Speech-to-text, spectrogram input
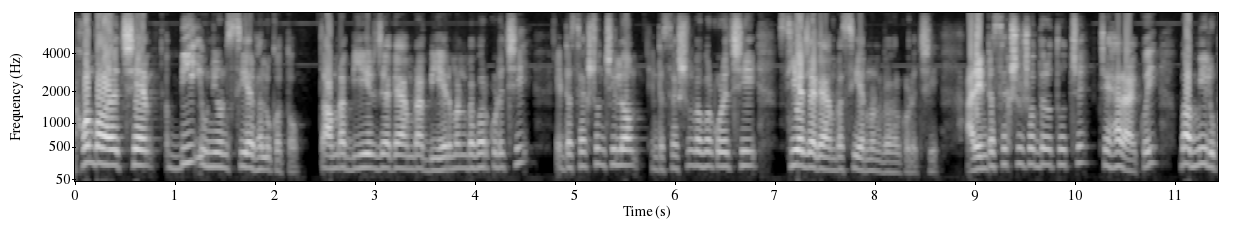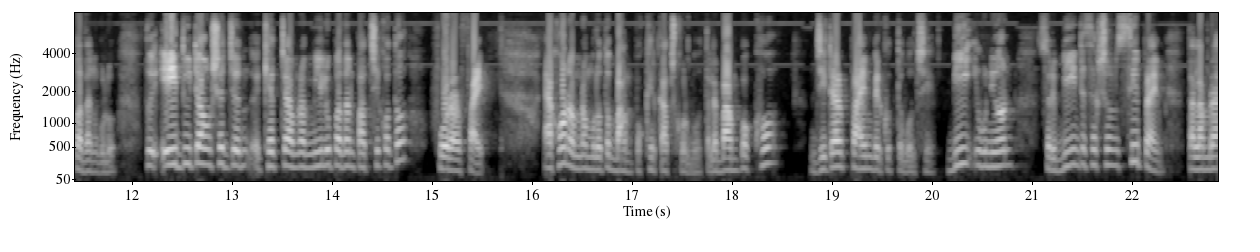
এখন বলা হচ্ছে বি ইউনিয়ন সি এর ভ্যালু কত? তো আমরা বি এর জায়গায় আমরা বি এর মান ব্যবহার করেছি ইন্টারসেকশন ছিল ইন্টারসেকশন ব্যবহার করেছি সি এর জায়গায় আমরা সি এর মান ব্যবহার করেছি। আর ইন্টারসেকশন শব্দের অর্থ হচ্ছে চেহারা একই বা মিল উপাদানগুলো। তো এই দুইটা অংশের ক্ষেত্রে আমরা মিল উপাদান পাচ্ছি কত? ফোর আর ফাইভ এখন আমরা মূলত বাম পক্ষের কাজ করব। তাহলে বাম পক্ষ যেটার প্রাইম বের করতে বলছে। B union sorry B intersection C prime তাহলে আমরা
